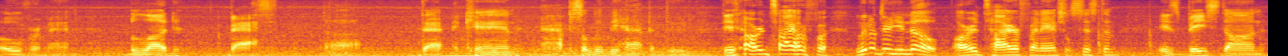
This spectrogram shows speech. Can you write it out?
over, man. Blood bath. Uh, that can absolutely happen, dude. Our entire, little do you know, our entire financial system is based on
